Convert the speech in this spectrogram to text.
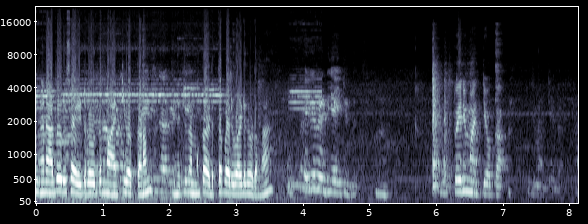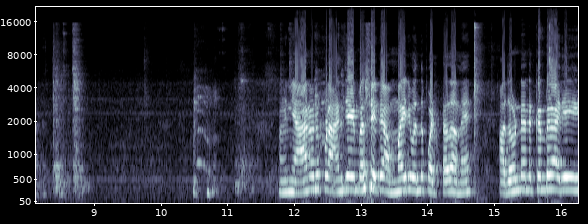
അങ്ങനെ അതൊരു സൈഡിലോട്ട് മാറ്റി വെക്കണം. എന്നിട്ട് നമുക്ക് അടുത്ത പരിപാടി തുടങ്ങാം. ഉപ്പേരി റെഡി ആയിട്ടുണ്ട്. ഉപ്പേരി മാറ്റി വെക്കാം. അങ്ങനെ ഞാനൊരു പ്ലാൻ ചെയ്യുമ്പോഴത്തേക്ക് അമ്മായി വന്ന് പെട്ടതാണേ. അതുകൊണ്ട് എനിക്കെന്ത് കാര്യം? ഈ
